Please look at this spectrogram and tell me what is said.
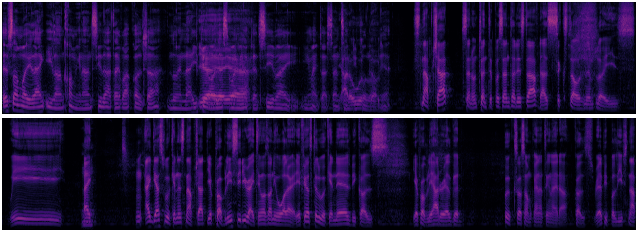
if somebody like Elon come in and see that type of culture, knowing that he pay Yeah, all yeah, money, yeah. I could see why he might have sent some people home. Yeah. Snapchat send on twenty percent of the staff. That's six thousand employees. We like. mm, I guess working in Snapchat, you probably see the writing was on the wall already. If you're still working there, it's because you probably had real good perks or some kind of thing like that. Because real people leave Snap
